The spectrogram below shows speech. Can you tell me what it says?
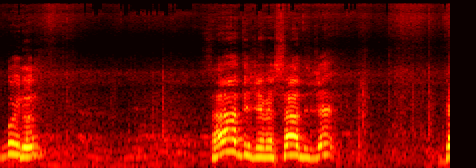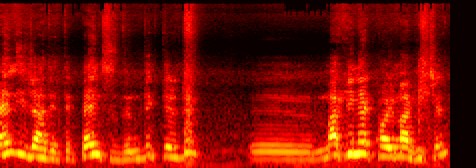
buyurun sadece ve sadece ben icat ettim, ben çizdim, diktirdim Ee, makine koymak için.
